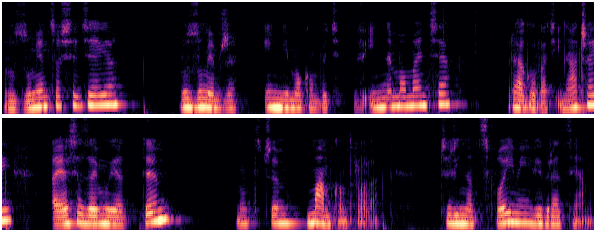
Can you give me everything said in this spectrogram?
rozumiem, co się dzieje, rozumiem, że inni mogą być w innym momencie, reagować inaczej, a ja się zajmuję tym, nad czym mam kontrolę, czyli nad swoimi wibracjami.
